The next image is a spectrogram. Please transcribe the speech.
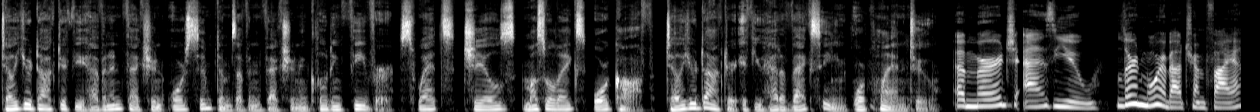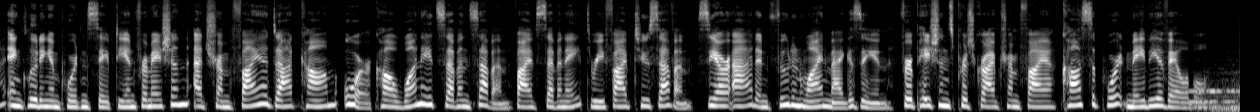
Tell your doctor if you have an infection or symptoms of infection, including fever, sweats, chills, muscle aches, or cough. Tell your doctor if you had a vaccine or plan to. Emerge as you. Learn more about Tremfya, including important safety information, at tremfya.com or call 1 877 578 3527. See our ad in Food and Wine magazine. For patients prescribed Tremfya, cost support may be available.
